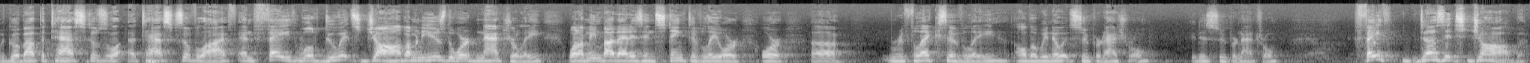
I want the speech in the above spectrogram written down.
we go about the tasks of, uh, tasks of life, and faith will do its job. I'm going to use the word naturally. What I mean by that is instinctively or, or uh, reflexively, although we know it's supernatural. It is supernatural. Faith does its job.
